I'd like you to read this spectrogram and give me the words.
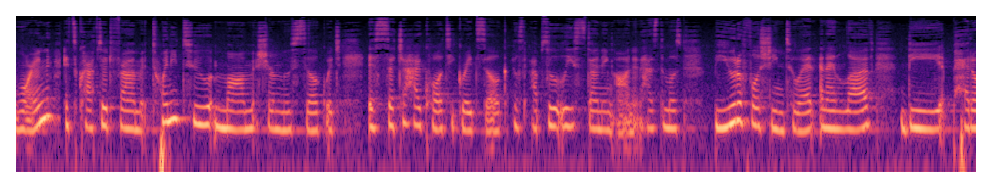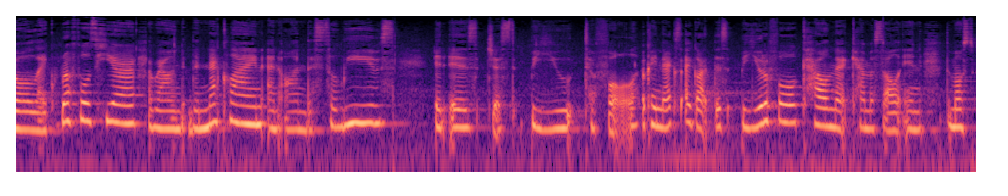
worn. It's crafted from 22 Momme Charmeuse silk, which is such a high quality grade silk. It feels absolutely stunning on. It has the most beautiful sheen to it and I love the petal like ruffles here around the neckline and on the sleeves it is just beautiful. Okay, next I got this beautiful cowl neck camisole in the most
